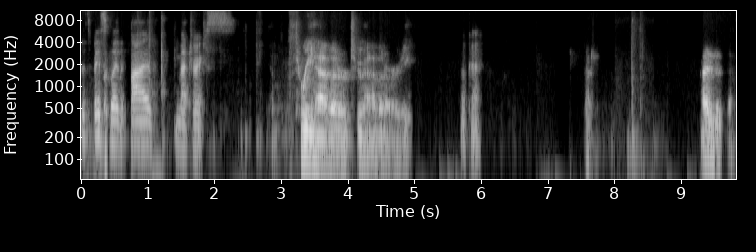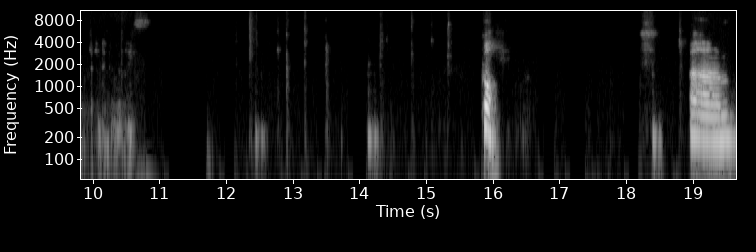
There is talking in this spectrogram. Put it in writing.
That's basically the five metrics. Three have it or two have it already. Okay. I'll do that. Cool. Um,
